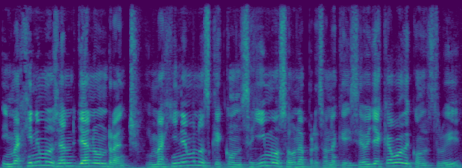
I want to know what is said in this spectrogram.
imaginémonos ya, ya no un rancho, imaginémonos que conseguimos a una persona que dice, oye, acabo de construir,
